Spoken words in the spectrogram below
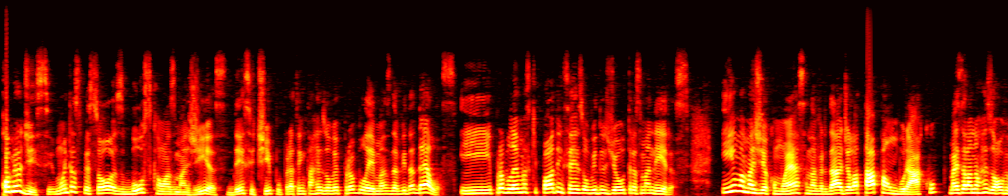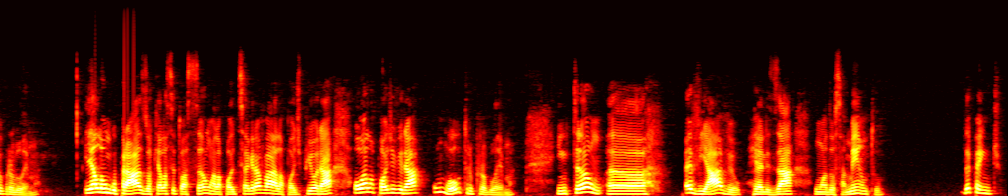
Como eu disse, muitas pessoas buscam as magias desse tipo para tentar resolver problemas da vida delas. E problemas que podem ser resolvidos de outras maneiras. E uma magia como essa, na verdade, ela tapa um buraco, mas ela não resolve o problema. E a longo prazo, aquela situação ela pode se agravar, ela pode piorar, ou ela pode virar um outro problema. Então, uh, é viável realizar um adoçamento? Depende.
